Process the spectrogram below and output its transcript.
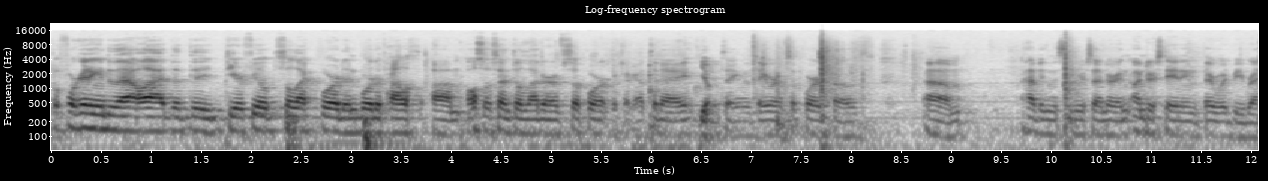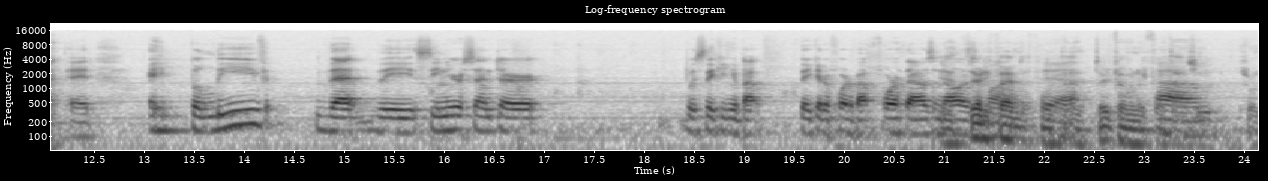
before getting into that, I'll add that the Deerfield Select Board and Board of Health, um, also sent a letter of support, which I got today. Yep. Saying that they were in support of, um, having the senior center and understanding that there would be rent paid. I believe that the senior center was thinking about, they could afford about four thousand dollars a month. Thirty-five to four Yeah. thousand, thirty-five hundred, four thousand. Um, That's what-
